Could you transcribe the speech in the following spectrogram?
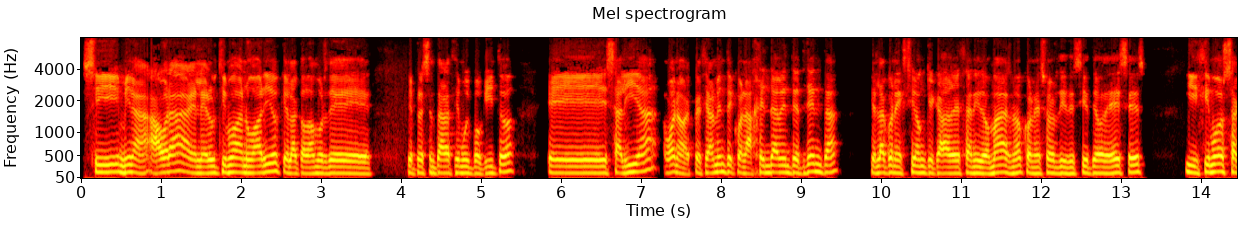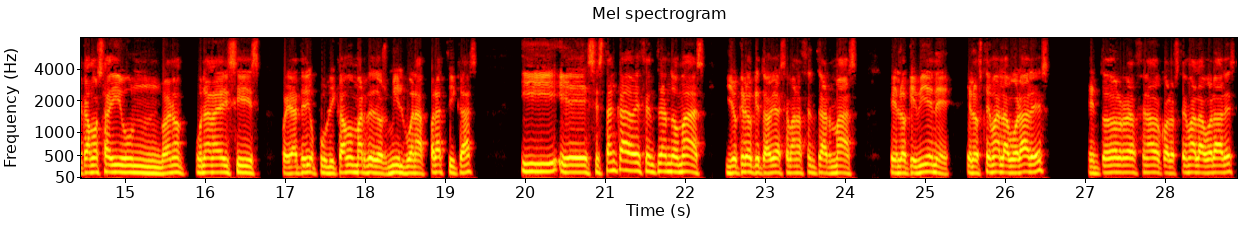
Sí, mira, ahora en el último anuario que lo acabamos de, presentar hace muy poquito, eh, salía, bueno, especialmente con la Agenda 2030, que es la conexión que cada vez han ido más, ¿no? Con esos 17 ODS, y hicimos, sacamos ahí un, bueno, un análisis, pues ya te digo, publicamos más de 2.000 buenas prácticas y eh, se están cada vez centrando más yo creo que todavía se van a centrar más en lo que viene en los temas laborales, en todo lo relacionado con los temas laborales.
